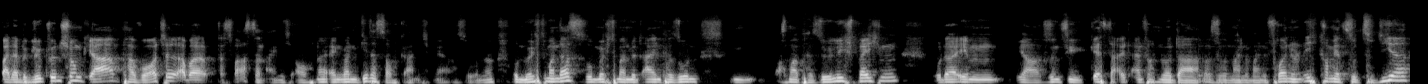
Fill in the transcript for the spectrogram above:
bei der Beglückwünschung, ja, ein paar Worte, aber das war's dann eigentlich auch. Ne? Irgendwann geht das auch gar nicht mehr. So, ne? Und möchte man das, so möchte man mit allen Personen hm, auch mal persönlich sprechen oder eben, ja, sind die Gäste halt einfach nur da. Also meine, meine Freundin und ich kommen jetzt so zu dir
